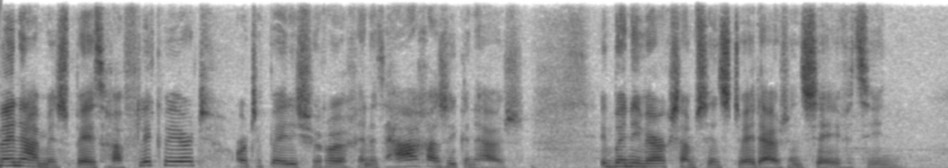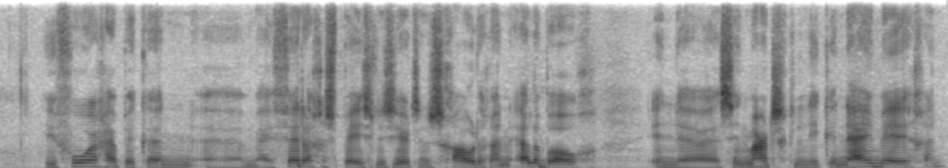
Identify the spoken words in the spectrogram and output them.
Mijn naam is Petra Flikweert, orthopedisch chirurg in het Haga ziekenhuis. Ik ben hier werkzaam sinds 2017. Hiervoor heb ik een, uh, mij verder gespecialiseerd in de schouder en elleboog in de Sint Maartenskliniek in Nijmegen.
